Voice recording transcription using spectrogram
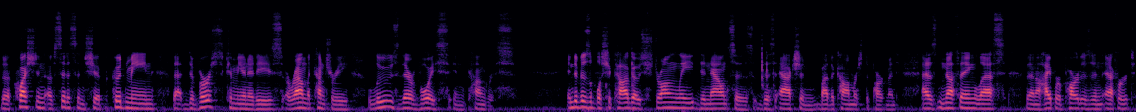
The question of citizenship could mean that diverse communities around the country lose their voice in Congress. Indivisible Chicago strongly denounces this action by the Commerce Department as nothing less than a hyperpartisan effort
